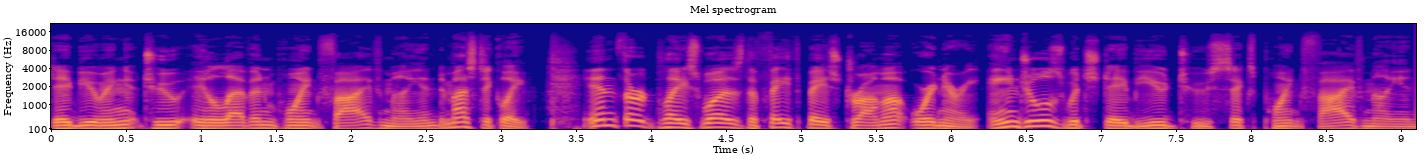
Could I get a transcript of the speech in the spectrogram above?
debuting to 11.5 million domestically. In third place was the faith-based drama Ordinary Angels, which debuted to $6.5 million.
